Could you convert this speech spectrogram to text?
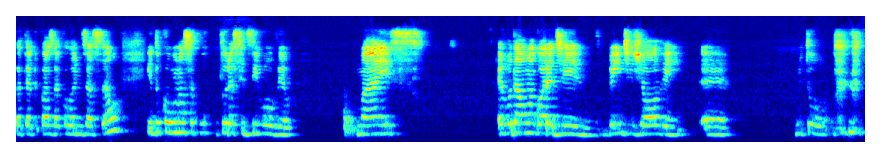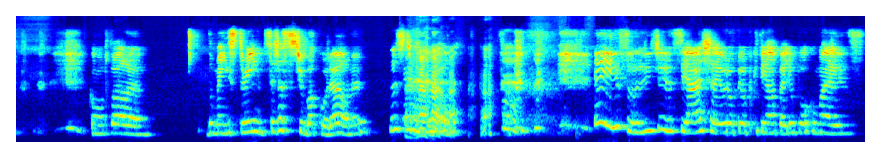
até por causa da colonização e do como nossa cultura se desenvolveu. Mas eu vou dar uma agora de bem de jovem, é, muito como fala do mainstream. Você já assistiu Bacurau, né? assistiu Bacurau? é isso, a gente se acha europeu porque tem uma pele um pouco mais,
